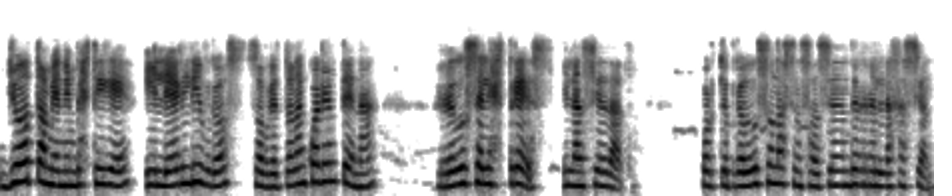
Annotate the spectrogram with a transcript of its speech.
Yo también investigué y leer libros, sobre todo en cuarentena, reduce el estrés y la ansiedad, porque produce una sensación de relajación,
